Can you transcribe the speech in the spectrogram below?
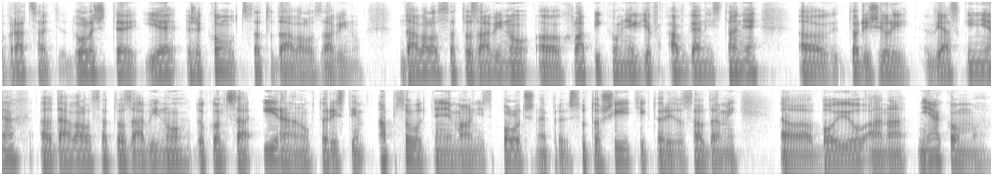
vracať. Dôležité je, že komu sa to dávalo za vinu. Dávalo sa to za vinu chlapíkom niekde v Afganistane, ktorí žili v jaskyniach. Dávalo sa to za vinu dokonca Iránu, ktorý s tým absolútne nemal nič spoločné. Sú to šíti, ktorí so Saudami bojujú a na nejakom,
